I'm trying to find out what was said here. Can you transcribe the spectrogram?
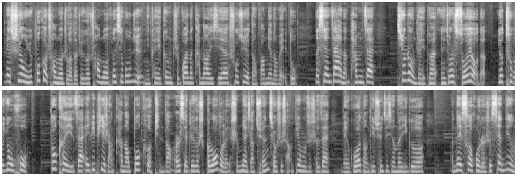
面适用于播客创作者的这个创作分析工具，你可以更直观的看到一些数据等方面的维度。那现在呢，他们在听众这一端，也就是所有的 YouTube 用户。都可以在 APP 上看到播客频道，而且这个是 globally 是面向全球市场，并不只是在美国等地区进行的一个呃内测或者是限定。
